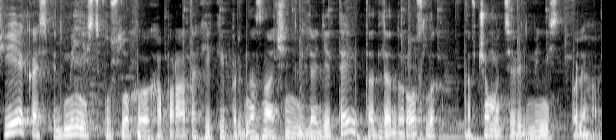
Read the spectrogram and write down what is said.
Чи є якась відмінність у слухових апаратах, які предназначені для дітей та для дорослих, та в чому ця відмінність полягає?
